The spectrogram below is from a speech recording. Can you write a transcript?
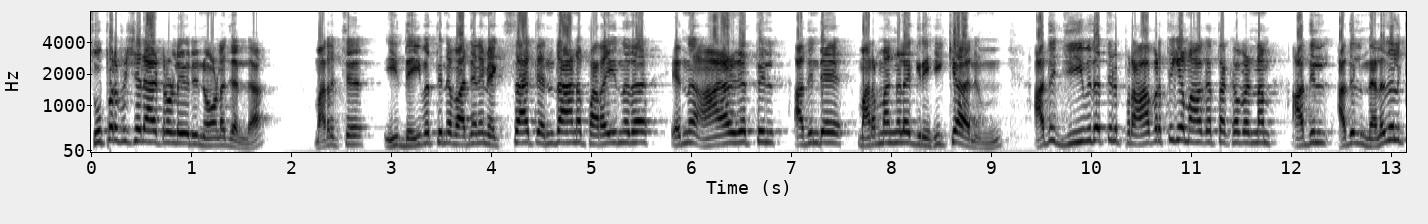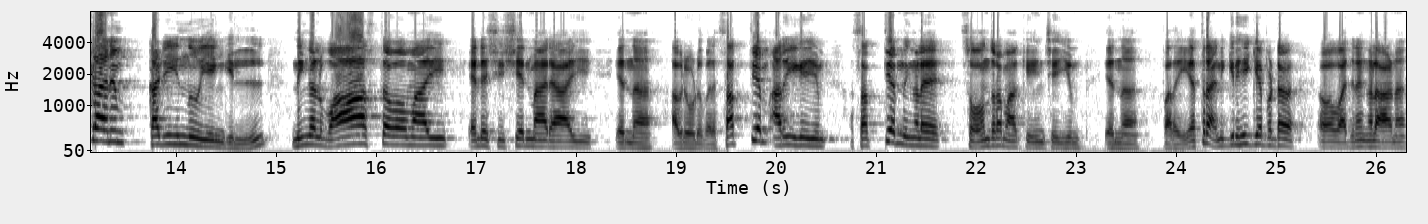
സൂപ്പർഫിഷ്യൽ ആയിട്ടുള്ള ഒരു നോളജ് അല്ല. മറിച്ച് ഈ ദൈവത്തിന്റെ വചനം എക്സാക്റ്റ് എന്താണ് പറയുന്നത് എന്ന് ആഴത്തിൽ അതിന്റെ മർമ്മങ്ങളെ ഗ്രഹിക്കാനും അത് ജീവിതത്തിൽ പ്രാവർത്തികമാകത്തക്കവണ്ണം അതിൽ അതിൽ നിലനിൽക്കാനും കഴിയുന്നു എങ്കിൽ നിങ്ങൾ വാസ്തവമായി എന്റെ ശിഷ്യന്മാരായി എന്ന് അവരോട് പറയും സത്യം അറിയുകയും സത്യം നിങ്ങളെ സ്വതന്ത്രമാക്കുകയും ചെയ്യും എന്ന് പറയും. എത്ര അനുഗ്രഹിക്കപ്പെട്ട വചനങ്ങളാണ്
